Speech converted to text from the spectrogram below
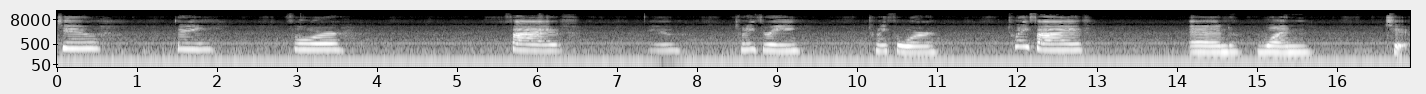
two, three, four, five, two, 23, 24, 25, and one, two.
